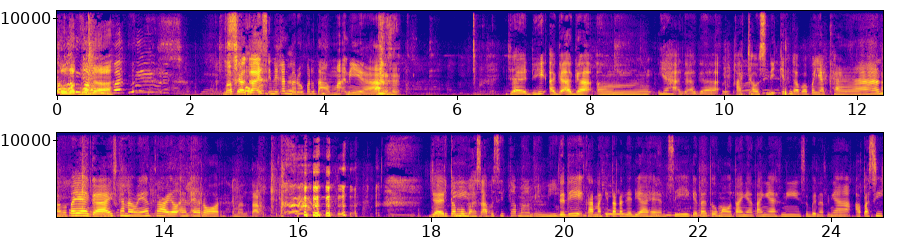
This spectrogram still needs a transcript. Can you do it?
Sobat muda. Maaf ya guys, ini kan baru pertama nih ya. Jadi agak-agak em, ya agak-agak kacau sedikit nggak apa-apa ya kan? Gak apa-apa ya guys, kan namanya trial and error. Eh, mantap. Jadi kita mau bahas apa sih ta malam ini? Jadi karena kita kerja di agensi, kita tuh mau tanya-tanya nih sebenarnya apa sih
